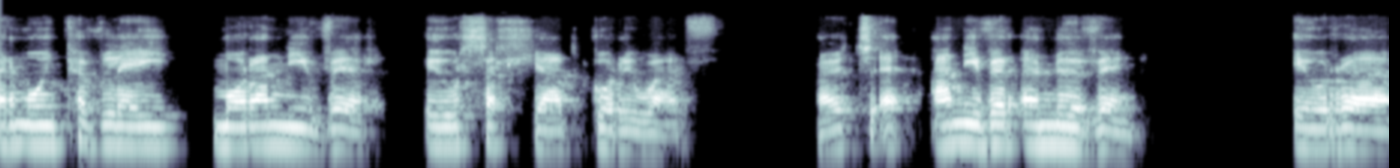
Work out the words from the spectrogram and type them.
er mwyn cyfleu mor anifer yw'r sylliad gwrywaidd. Right? E, anifer y nerfing yw'r uh,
